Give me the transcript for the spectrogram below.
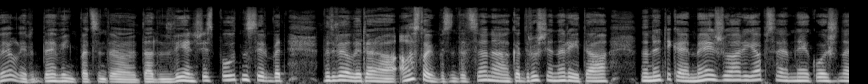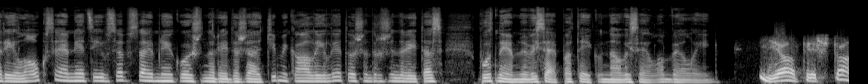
vēl ir 19, tātad viens šis putns ir, bet, bet vēl ir 18, tad sanāk, ka droši vien arī tā, nu ne tikai mēžu arī apsaimniekošana, arī lauksēmniecības apsaimniekošana, arī dažādi ķimikālija lietošana, droši vien arī tas putniem nevisai patīk un nav visai labvēlīgi. Jā, tieši tā.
